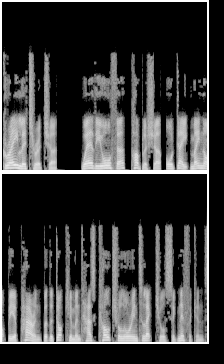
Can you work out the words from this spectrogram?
«grey literature» where the author, publisher, or date may not be apparent but the document has cultural or intellectual significance.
